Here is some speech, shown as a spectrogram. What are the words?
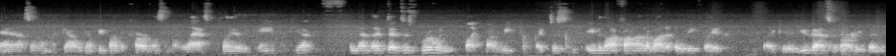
and I was like, oh my god, we got beat by the Cardinals on the last play of the game. Like, yeah, and that like that just ruined like my week. Like just even though I found out about it a week later, like you guys have already been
